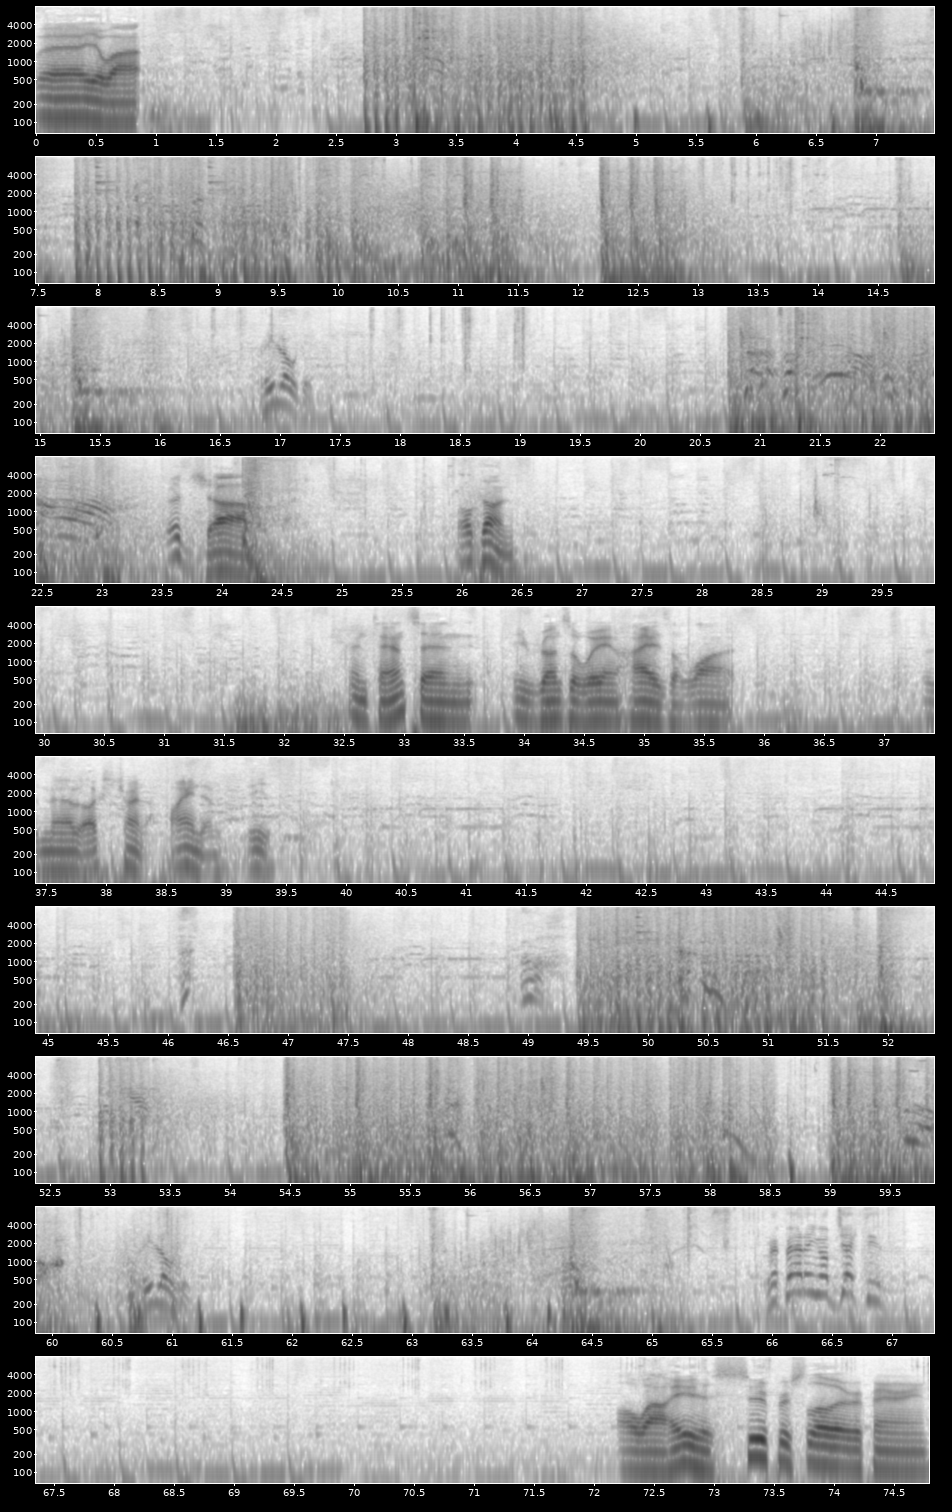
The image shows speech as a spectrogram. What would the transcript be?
Where you at? Reloading. Good job. Well done. Intense, and he runs away and hides a lot. Man I'm actually trying to find him. Jeez. Repairing objective. Oh wow, he is super slow at repairing.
